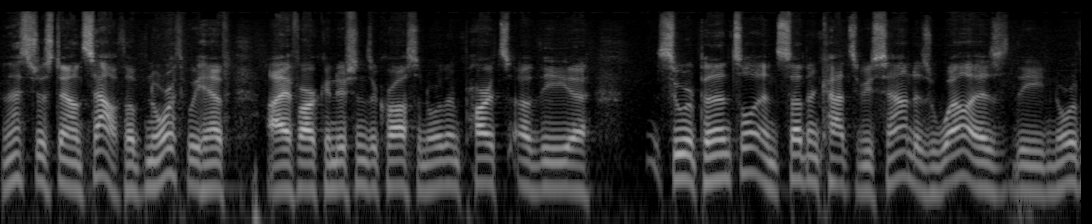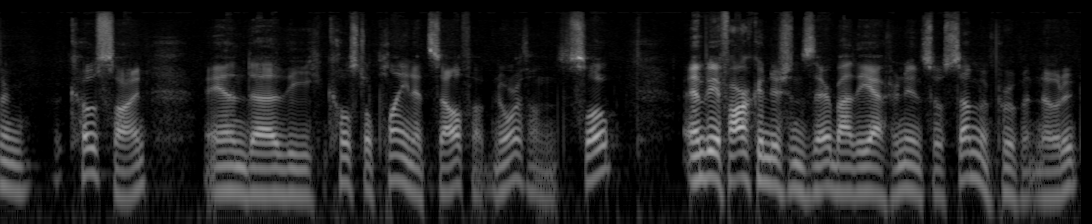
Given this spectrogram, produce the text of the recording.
And that's just down south. Up north, we have IFR conditions across the northern parts of the uh, Seward Peninsula and southern Kotzebue Sound, as well as the northern coastline and uh, the coastal plain itself up north on the slope. MVFR conditions there by the afternoon, so some improvement noted.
